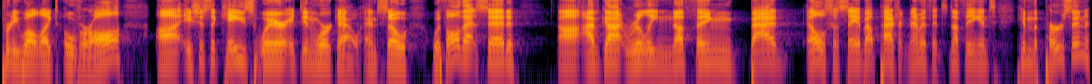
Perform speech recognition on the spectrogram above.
pretty well liked overall. Uh, it's just a case where it didn't work out. And so, with all that said, uh, I've got really nothing bad else to say about Patrick Nemeth. It's nothing against him, the person,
